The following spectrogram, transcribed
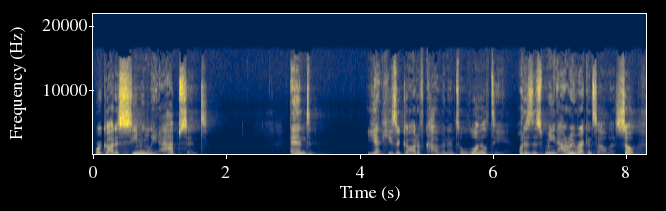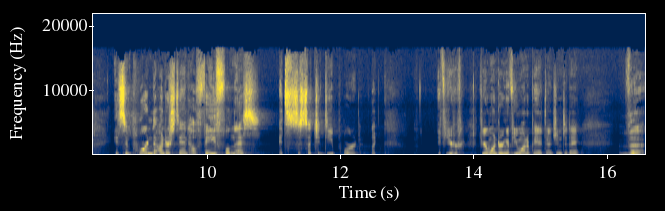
where God is seemingly absent. And yet he's a God of covenantal loyalty. What does this mean? How do we reconcile this? So it's important to understand how faithfulness, it's such a deep word. Like if you're if you're wondering if you want to pay attention today, the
